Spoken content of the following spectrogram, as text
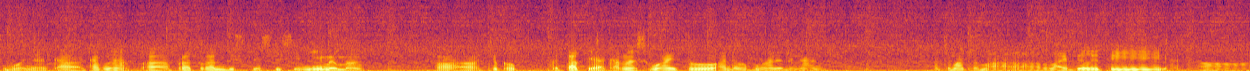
semuanya Ka karena uh, peraturan bisnis di sini memang uh, cukup ketat ya karena semua itu ada hubungannya dengan macam-macam uh, liability, uh,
